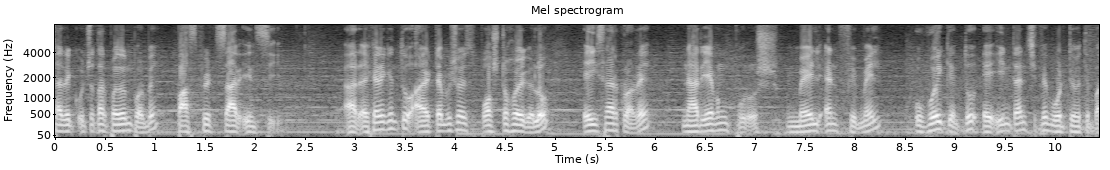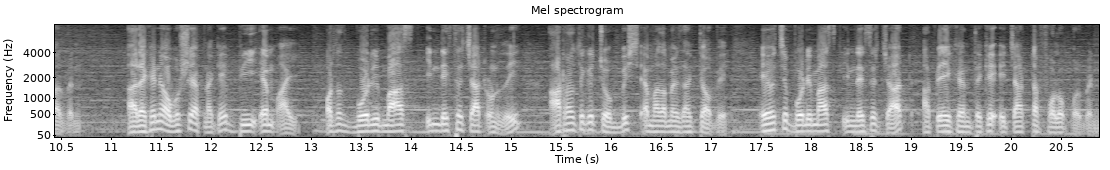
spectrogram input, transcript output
শারীরিক উচ্চতার প্রয়োজন পড়বে পাঁচ ফিট চার ইঞ্চি। আর এখানে কিন্তু আরেকটা বিষয় স্পষ্ট হয়ে গেল, এই সার্কুলারে নারী এবং পুরুষ মেল অ্যান্ড ফিমেল উভয়ই কিন্তু এই ইন্টার্নশিপে ভর্তি হতে পারবেন। আর এখানে অবশ্যই আপনাকে বিএমআই অর্থাৎ বডি মাস ইন্ডেক্সের চার্ট অনুযায়ী আঠারো থেকে চব্বিশ এমাদামে থাকতে হবে। এই হচ্ছে বডি মাস ইন্ডেক্সের চার্ট আপনি এখান থেকে এই চার্টটা ফলো করবেন।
